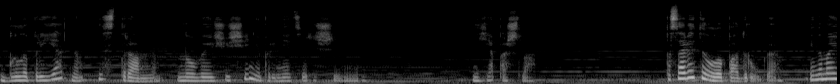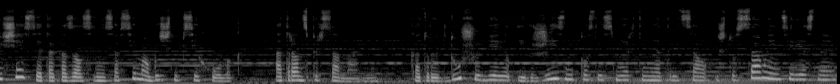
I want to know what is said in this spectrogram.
Было приятным и странным новое ощущение принятия решения. Я пошла. Посоветовала подруга. И на мое счастье это оказался не совсем обычный психолог, а трансперсональный – который в душу верил и в жизни после смерти не отрицал, и, что самое интересное,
